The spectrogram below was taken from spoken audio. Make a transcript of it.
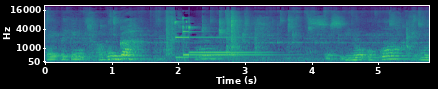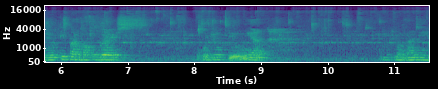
Kay pitin abuga. Sis, ginoo ko. Mo duty para ba ko guys. Mo duty unya. Ano lang ani?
